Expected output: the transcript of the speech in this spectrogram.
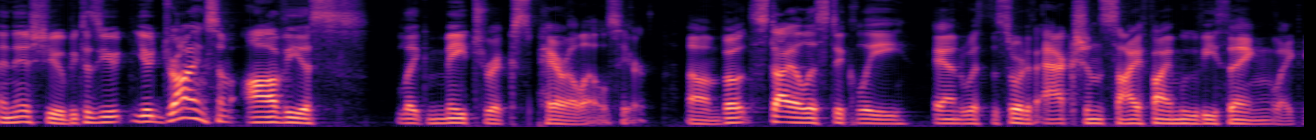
an issue because you you're drawing some obvious like matrix parallels here. Um, both stylistically and with the sort of action sci-fi movie thing. Like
